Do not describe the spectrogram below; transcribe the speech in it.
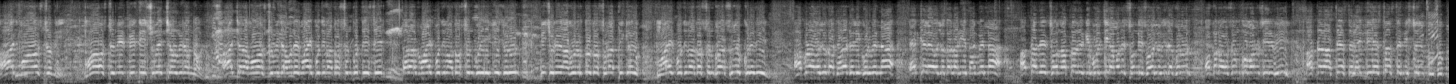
আজ মহাষ্টমী। মহাষ্টমীর প্রীতি, শুভেচ্ছা, অভিনন্দন। আজ যারা মহাষ্টমীতে আমাদের মায়ের প্রতিমা দর্শন করতে এসেছেন, তারা মায়ের প্রতিমা দর্শন করে এগিয়ে চলুন। পিছনের আগনত দর্শনার্থীকেও মায়ের প্রতিমা দর্শন করার সুযোগ করে দিন। আপনারা অযথা ঠেলাঠেলি করবেন না, এক জায়গায় অযথা দাঁড়িয়ে থাকবেন না। আপনাদের সঙ্গে, আপনাদেরকে বলছি, আমাদের সঙ্গে সহযোগিতা করুন। এখনও অসংখ্য মানুষের ভিড়। আপনারা আস্তে আস্তে লাইন দিয়ে আস্তে আস্তে নিশ্চয়ই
